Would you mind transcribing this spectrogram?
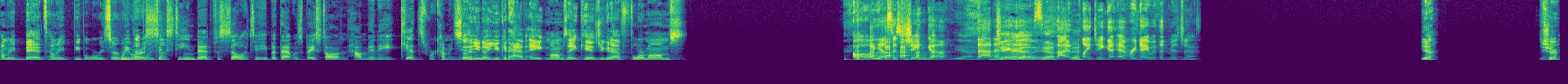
how many beds, how many people were we serving? We at that were a point in time? 16 bed facility, but that was based on how many kids were coming So in. you know you could have eight moms, eight kids. You could have four moms. Oh, yes, it's Jenga. yeah. That it Jenga, is. yeah, I yeah. play Jenga every day with admissions. Yeah. Sure.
